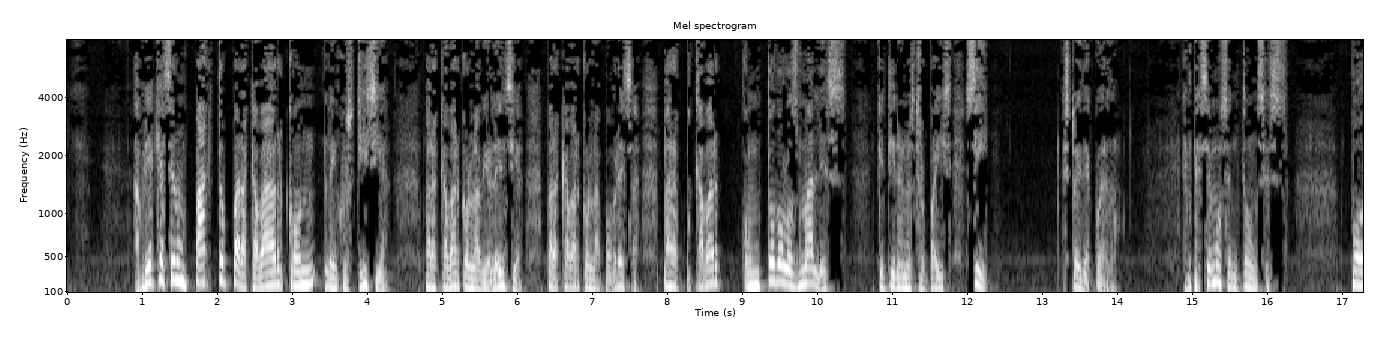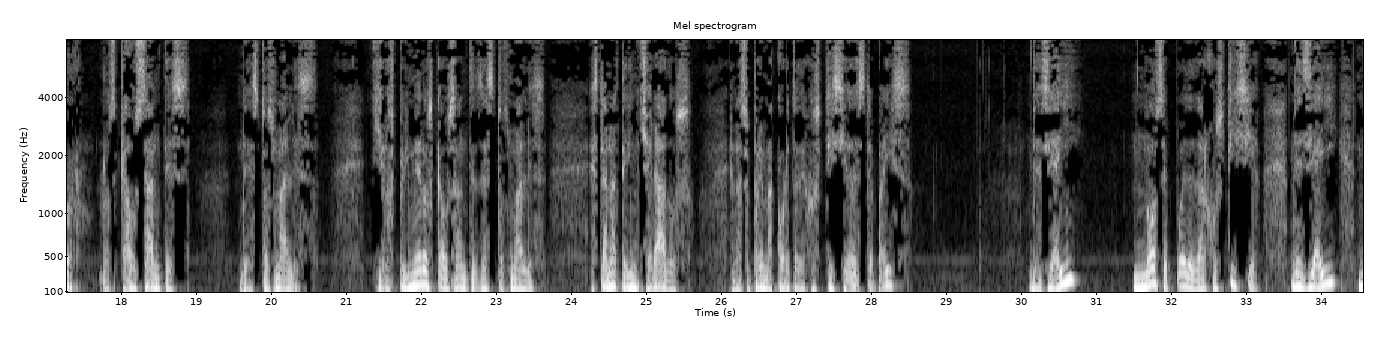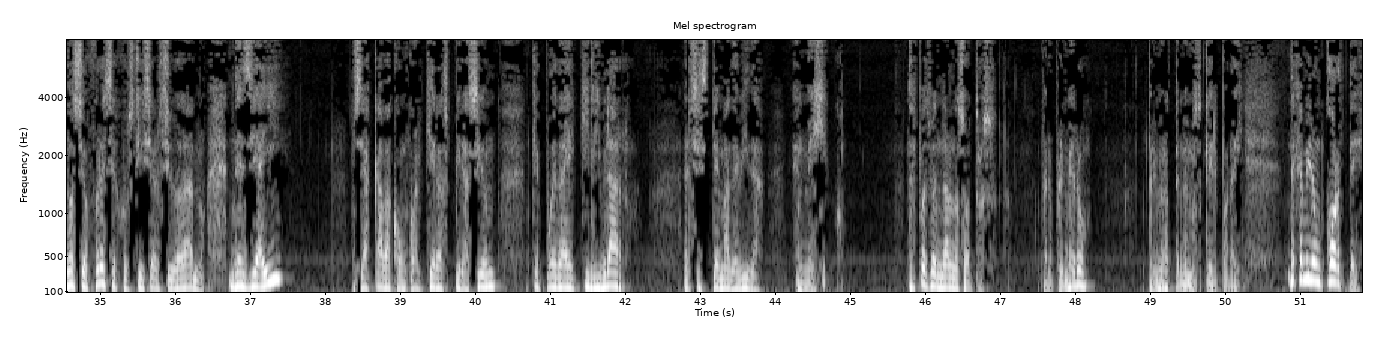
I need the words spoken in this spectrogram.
habría que hacer un pacto para acabar con la injusticia, para acabar con la violencia, para acabar con la pobreza, para acabar con todos los males que tiene nuestro país. Sí, estoy de acuerdo. Empecemos entonces por los causantes de estos males. Y los primeros causantes de estos males están atrincherados en la Suprema Corte de Justicia de este país. Desde ahí no se puede dar justicia, desde ahí no se ofrece justicia al ciudadano, desde ahí se acaba con cualquier aspiración que pueda equilibrar el sistema de vida en México. Después vendrán los otros, pero primero, primero tenemos que ir por ahí. Déjame ir un corte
